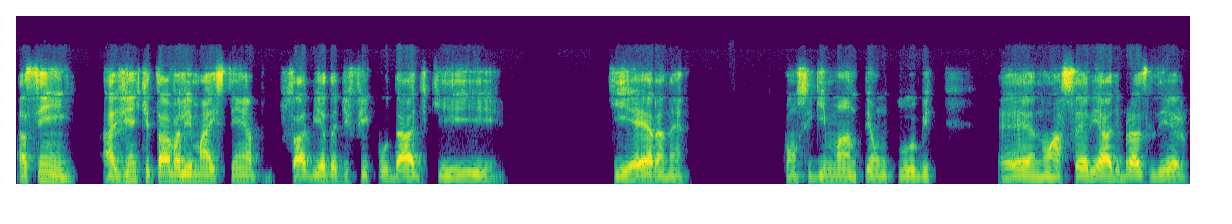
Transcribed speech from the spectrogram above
assim, a gente que estava ali mais tempo sabia da dificuldade que, que era, né? Conseguir manter um clube é, numa Série A de brasileiro,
